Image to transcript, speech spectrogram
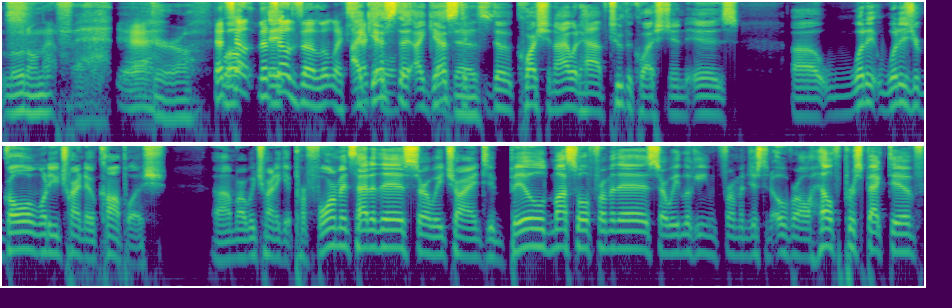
Load on that fat, Yeah. girl. That Well, sounds that it- sounds a little like sexual. I guess the I guess the, the question I would have to the question is, uh, what it, what is your goal and what are you trying to accomplish? Um, are we trying to get performance out of this? Are we trying to build muscle from this? Are we looking from just an overall health perspective?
